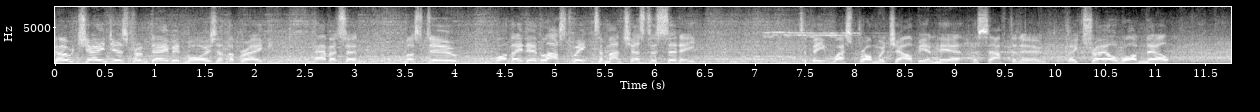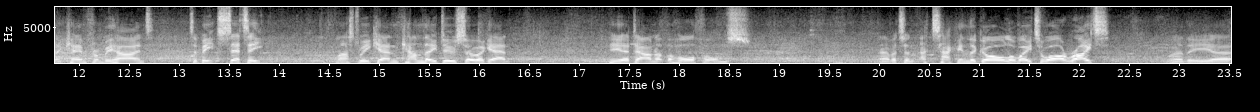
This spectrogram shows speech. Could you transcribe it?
No changes from David Moyes at the break. Everton must do what they did last week to Manchester City to beat West Bromwich Albion here this afternoon. They trail 1 0. They came from behind to beat City last weekend. Can they do so again here down at the Hawthorns? Everton attacking the goal away to our right, where the uh,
